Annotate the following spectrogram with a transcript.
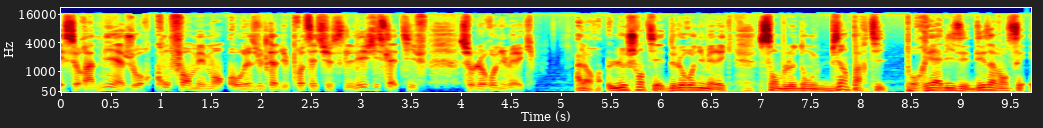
et sera mis à jour conformément aux résultats du processus législatif sur l'euro numérique. Alors, le chantier de l'euro numérique semble donc bien parti pour réaliser des avancées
